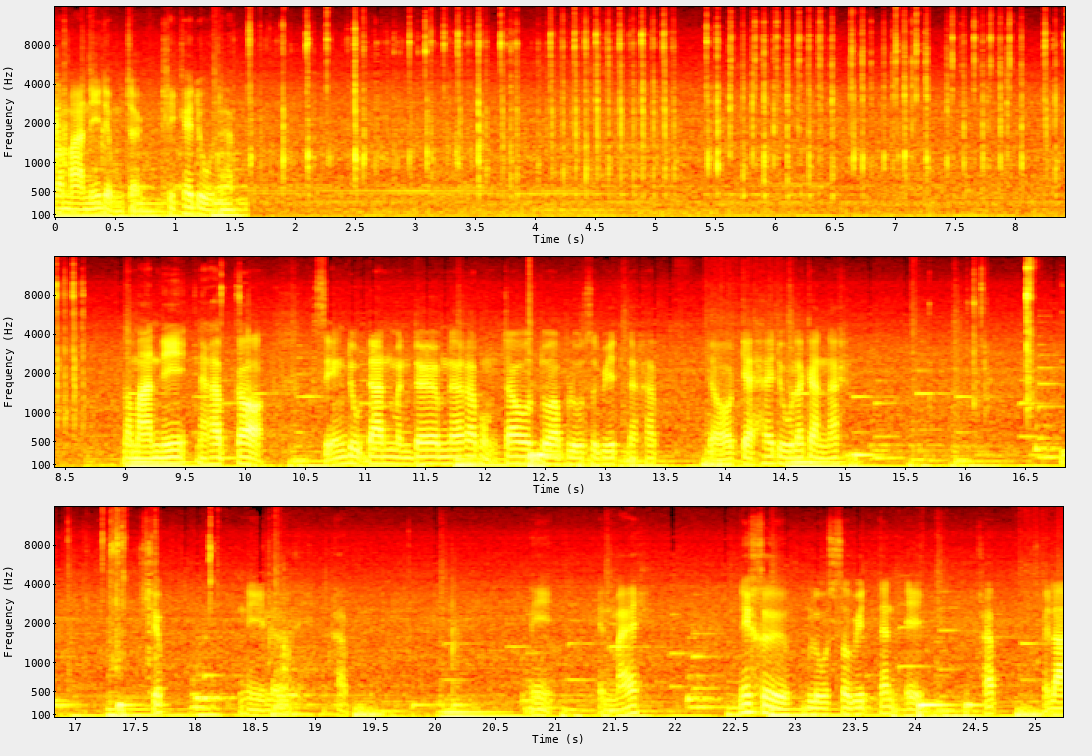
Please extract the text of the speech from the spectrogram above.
ประมาณนี้เดี๋ยวผมจะคลิกให้ดูนะครับประมาณนี้นะครับก็เสียงดุดันเหมือนเดิมนะครับ ผมเจ้าตัว Blue Switch นะครับ เดี๋ยวแกะให้ดูแล้วกันนะชึบนี่เลยครับ นี่เห็นไหม นี่คือ Blue Switch นั่นเองครับ เวลา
